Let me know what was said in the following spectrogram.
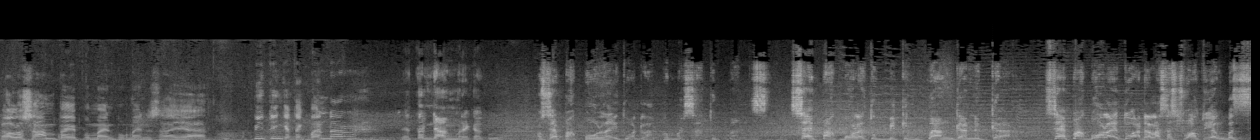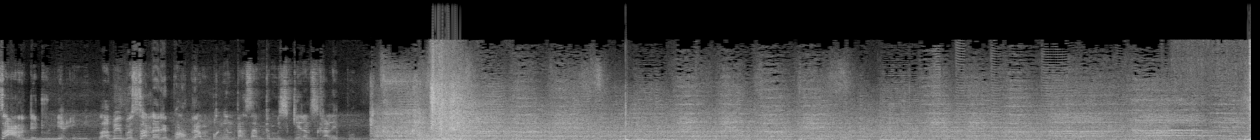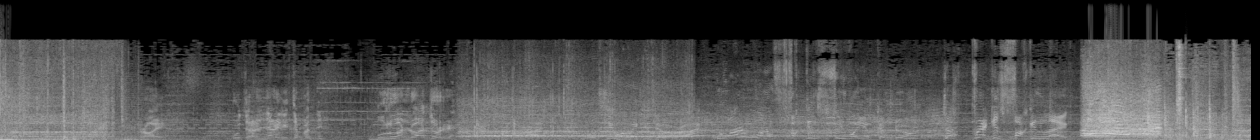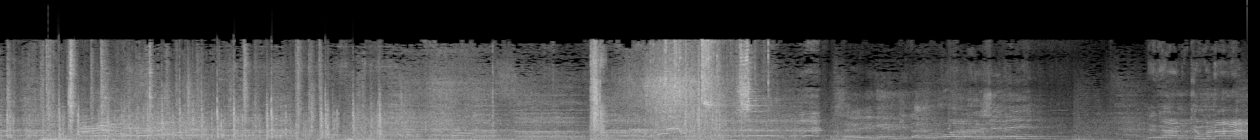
Kalau sampai pemain-pemain saya piting ketek bandar, saya tendang mereka keluar. Sepak bola itu adalah pemersatu bangsa. Sepak bola itu bikin bangga negara. Sepak bola itu adalah sesuatu yang besar di dunia ini. Lebih besar dari program pengentasan kemiskinan sekalipun. putarannya lagi cepet nih. Buruan, lo atur deh. Alright, we'll see what we can do, alright? No, I don't wanna fucking see what you can do. Just break his fucking leg. Saya ingin kita keluar dari sini dengan kemenangan.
